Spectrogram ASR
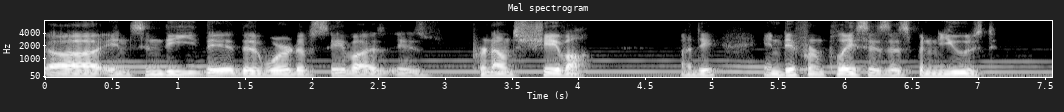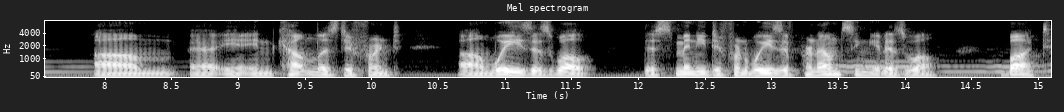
uh, in sindhi the, the word of seva is, is pronounced sheva Anji. in different places it's been used um, uh, in, in countless different uh, ways as well. There's many different ways of pronouncing it as well. But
